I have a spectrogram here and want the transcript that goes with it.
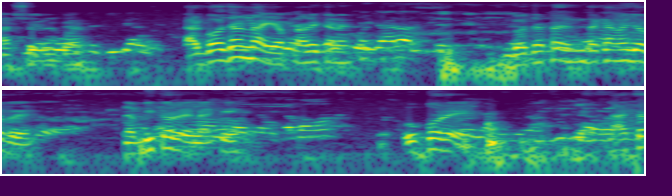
আটশো টাকা আর গজার নাই আপনার এখানে? গজাটা দেখানো যাবে? না ভিতরে নাকি? উপরে? আচ্ছা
